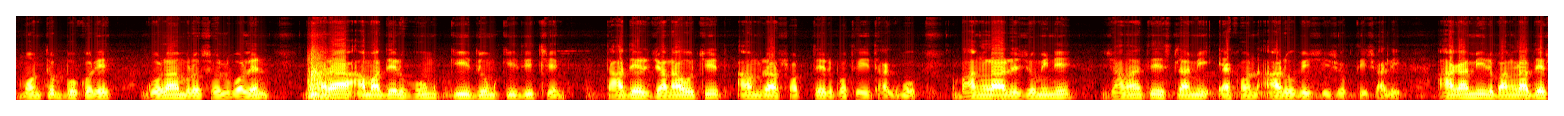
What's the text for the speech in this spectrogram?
মন্তব্য করে গোলাম রসুল বলেন, যারা আমাদের হুমকি দুমকি দিচ্ছেন, তাদের জানা উচিত আমরা সত্যের পথেই থাকব। বাংলার জমিনে জামায়াতে ইসলামী এখন আরও বেশি শক্তিশালী। আগামীর বাংলাদেশ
